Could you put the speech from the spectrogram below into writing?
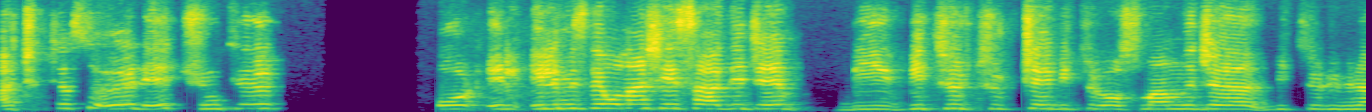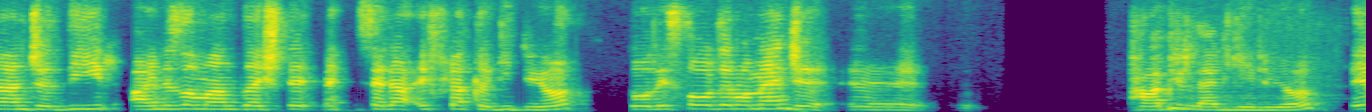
açıkçası öyle çünkü elimizde olan şey sadece bir, bir tür Türkçe, bir tür Osmanlıca, bir tür Yunanca değil. Aynı zamanda işte mesela Eflak'a gidiyor. Dolayısıyla orada Romence e, tabirler geliyor. E,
